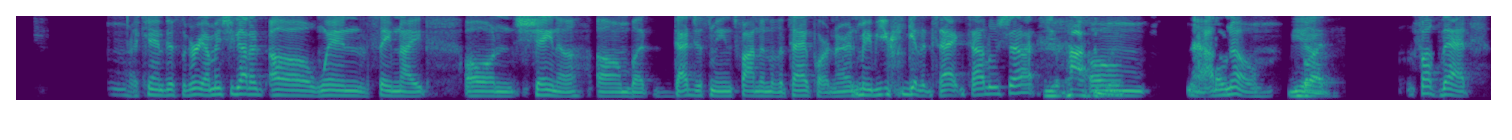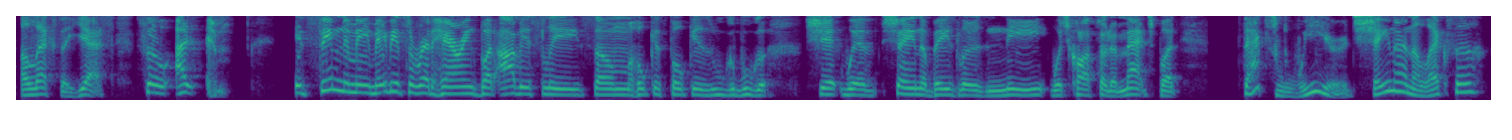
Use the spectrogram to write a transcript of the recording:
I can't disagree. I mean, she got a uh, win the same night on Shayna, um, but that just means find another tag partner, and maybe you can get a tag title shot. Yeah, possibly. Um, I don't know, yeah. but fuck that. Alexa, yes. So I, it seemed to me maybe it's a red herring, but obviously some hocus pocus ooga booga shit with Shayna Baszler's knee, which cost her the match. But that's weird. Shayna and Alexa.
